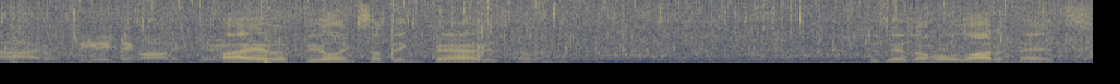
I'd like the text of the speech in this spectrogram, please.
Nah, I don't see anything on him, dude. I have a feeling something bad is coming. Because there's a whole lot of meds.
